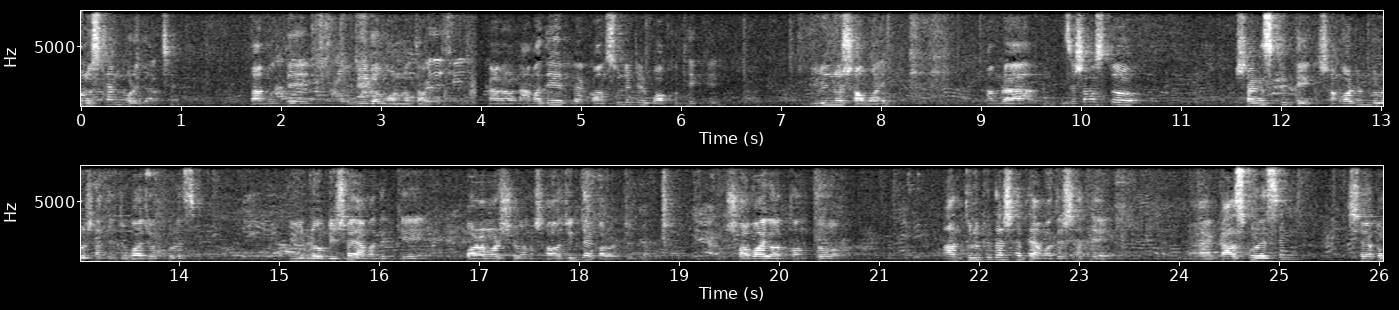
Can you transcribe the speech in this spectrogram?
অনুষ্ঠান করে যাচ্ছে। তার মধ্যে হৃদম অন্যতম। কারণ আমাদের কনসুলেটের পক্ষ থেকে বিভিন্ন সময় আমরা যে সমস্ত সাংস্কৃতিক সংগঠনগুলোর সাথে যোগাযোগ করেছি, বিভিন্ন বিষয়ে আমাদেরকে পরামর্শ এবং সহযোগিতা করার জন্য। সবাই অত্যন্ত আন্তরিকতার সাথে আমাদের সাথে কাজ করেছেন। সেরকম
